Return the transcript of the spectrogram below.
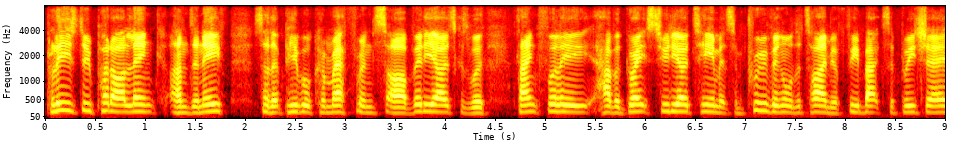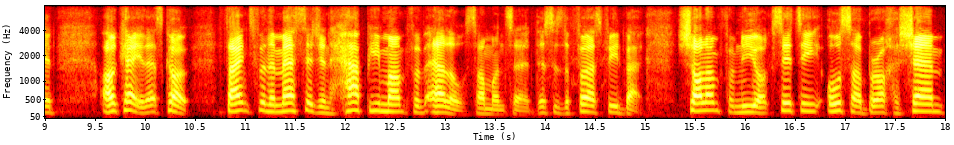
please do put our link underneath so that people can reference our videos because we're thankfully have a great studio team. It's improving all the time. Your feedback's appreciated. Okay, let's go. Thanks for the message and happy month of Elul, someone said. This is the first feedback. Shalom from New York City. Also, Baruch Hashem.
